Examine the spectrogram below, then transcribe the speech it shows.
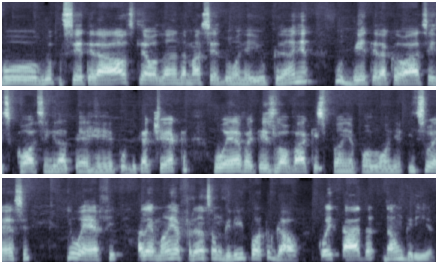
O grupo C terá Áustria, Holanda, Macedônia e Ucrânia. O D terá Croácia, Escócia, Inglaterra e República Tcheca. O E vai ter Eslováquia, Espanha, Polônia e Suécia. E o F, Alemanha, França, Hungria e Portugal. Coitada da Hungria.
